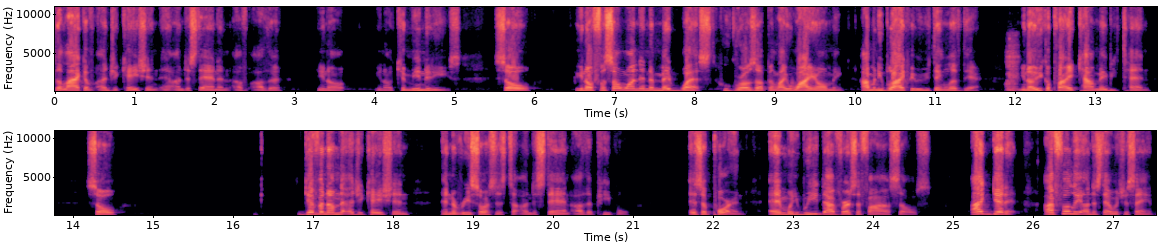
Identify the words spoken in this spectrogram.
the lack of education and understanding of other, you know, you know, communities. So, you know, for someone in the Midwest who grows up in like Wyoming, how many black people you think live there? You know, you could probably count maybe 10. So giving them the education and the resources to understand other people is important. And when we diversify ourselves, I get it. I fully understand what you're saying.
